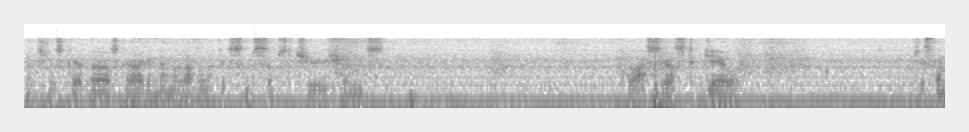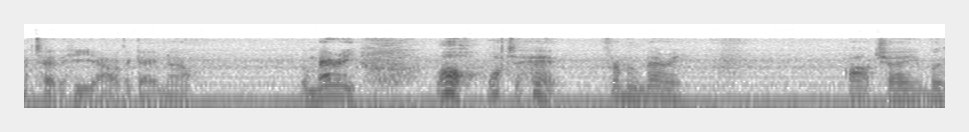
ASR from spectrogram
Let's just get those going and then we'll have a look at some substitutions. Palacios to Gil. Just want to take the heat out of the game now. Umeri! Oh, what a hit from Umeri. Arche was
